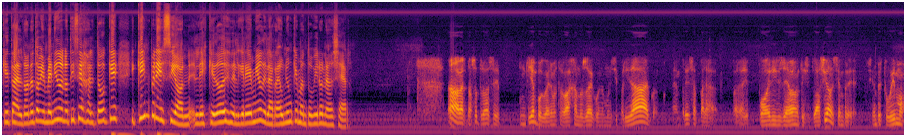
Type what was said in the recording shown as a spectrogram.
¿Qué tal, Donato? Bienvenido a Noticias al Toque. ¿Qué impresión les quedó desde el gremio de la reunión que mantuvieron ayer? a ver, nosotros hace un tiempo que venimos trabajando ya con la municipalidad, con la empresa para para poder ir llevando esta situación. Siempre, siempre estuvimos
